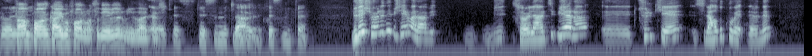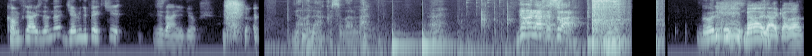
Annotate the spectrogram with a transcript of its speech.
böyle Tam bir... puan kaybı forması diyebilir miyiz zaten? Evet, kes, kesinlikle abi. Kesinlikle. Bir de şöyle de bir şey var abi. Bir söylenti bir ara e, Türkiye Silahlı Kuvvetleri'nin kamuflajlarını Cemil İpekçi dizayn ediyormuş. ne alakası var lan? Ha? Ne alakası var? Böyle bir ne alaka lan?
